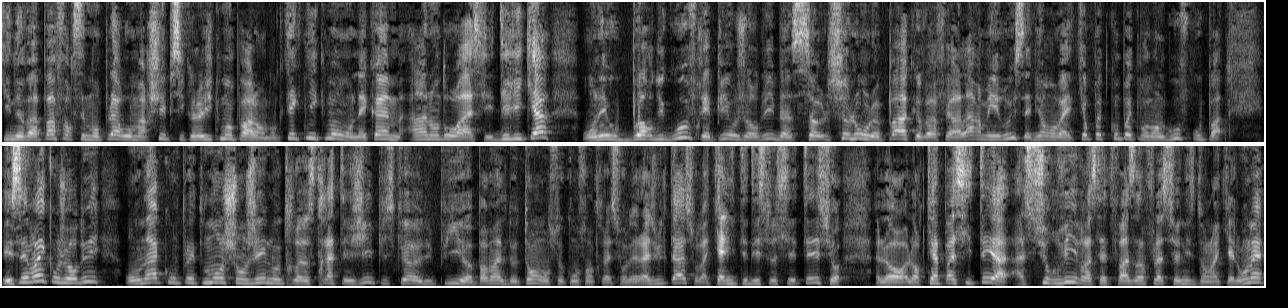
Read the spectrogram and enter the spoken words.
qui ne va pas forcément plaire au marché psychologiquement parlant. Donc techniquement, on est quand même à un endroit assez délicat, on est au bord du gouffre, et puis aujourd'hui, ben, selon le pas que va faire l'armée russe, eh bien, on va être complètement dans le gouffre ou pas. Et c'est vrai qu'aujourd'hui, on a complètement changé notre stratégie, puisque depuis euh, pas mal de temps, on se concentrait sur les résultats, sur la qualité des sociétés, sur leur, capacité à, survivre à cette phase inflationniste dans laquelle on est,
